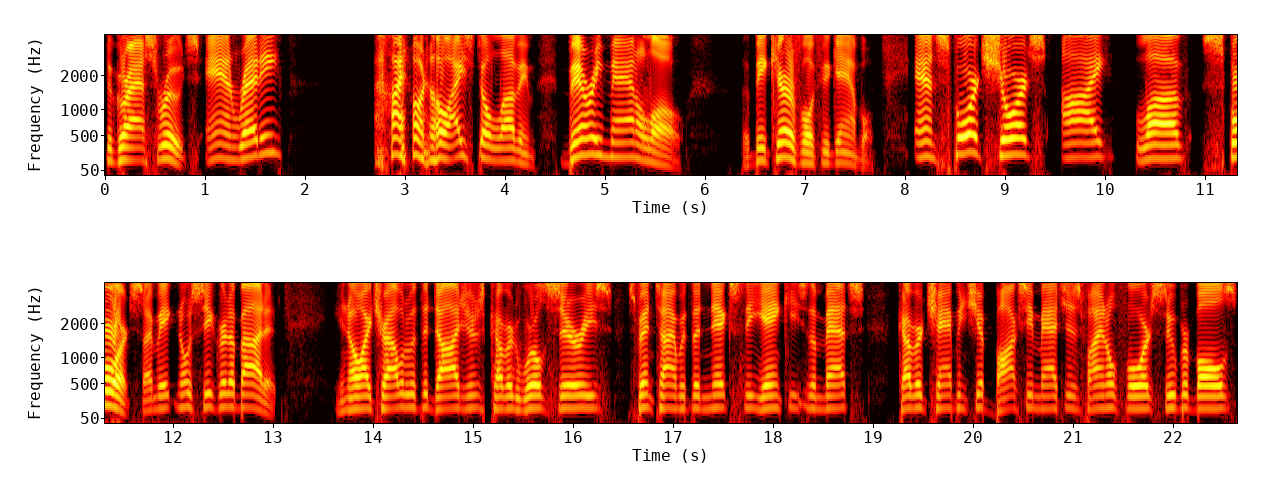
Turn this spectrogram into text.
The Grassroots. And ready? I don't know. I still love him. Barry Manilow. But be careful if you gamble. And sports shorts, I love sports. I make no secret about it. You know, I traveled with the Dodgers, covered World Series, spent time with the Knicks, the Yankees, the Mets, covered championship boxing matches, Final Four, Super Bowls.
